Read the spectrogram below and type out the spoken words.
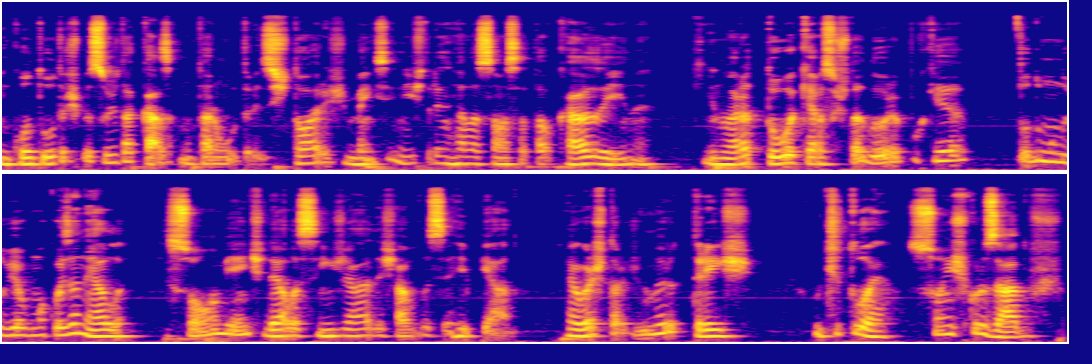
Enquanto outras pessoas da casa contaram outras histórias bem sinistras em relação a essa tal casa aí, né? Que não era à toa que era assustadora, porque todo mundo via alguma coisa nela. E só o ambiente dela, assim, já deixava você arrepiado. E agora a história de número 3. O título é Sonhos Cruzados.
